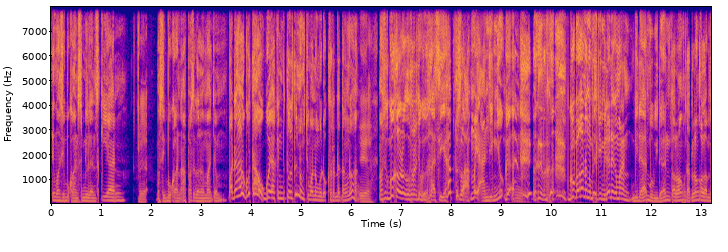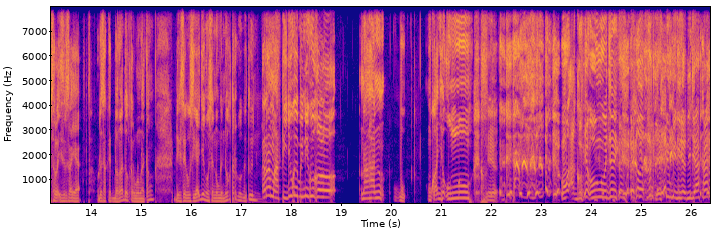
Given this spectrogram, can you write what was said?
eh, masih bukan 9 sekian Iya. Masih bukan apa segala macam. Padahal gue tahu, gue yakin betul itu nung- cuma nunggu dokter datang doang. Iya. Maksud gue kalau dokter juga gak siap terus lama ya anjing juga. Maksud gue, gue bahkan udah ngebisikin bidan yang kemarin. Bidan, bu bidan, tolong, minta tolong kalau misalnya istri saya udah sakit banget dokter belum datang, dieksekusi aja nggak usah nungguin dokter gue gituin. Karena mati juga bini gue kalau nahan bu, mukanya ungu. Iya. Agungnya ungu cuy. Jadi minion jahat.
